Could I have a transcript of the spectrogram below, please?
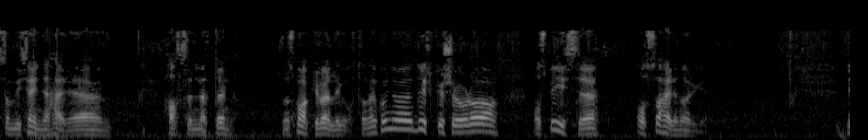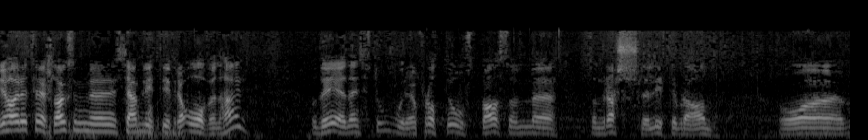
som vi kjenner herre, hasselnøtteren. som smaker veldig godt. Og den kan du dyrke sjøl og, og, spise også her i Norge. Vi har et treslag som eh, kommer litt ifra oven her. Og det er den store, flotte ostba som, eh, som rasler litt i bladene. Og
